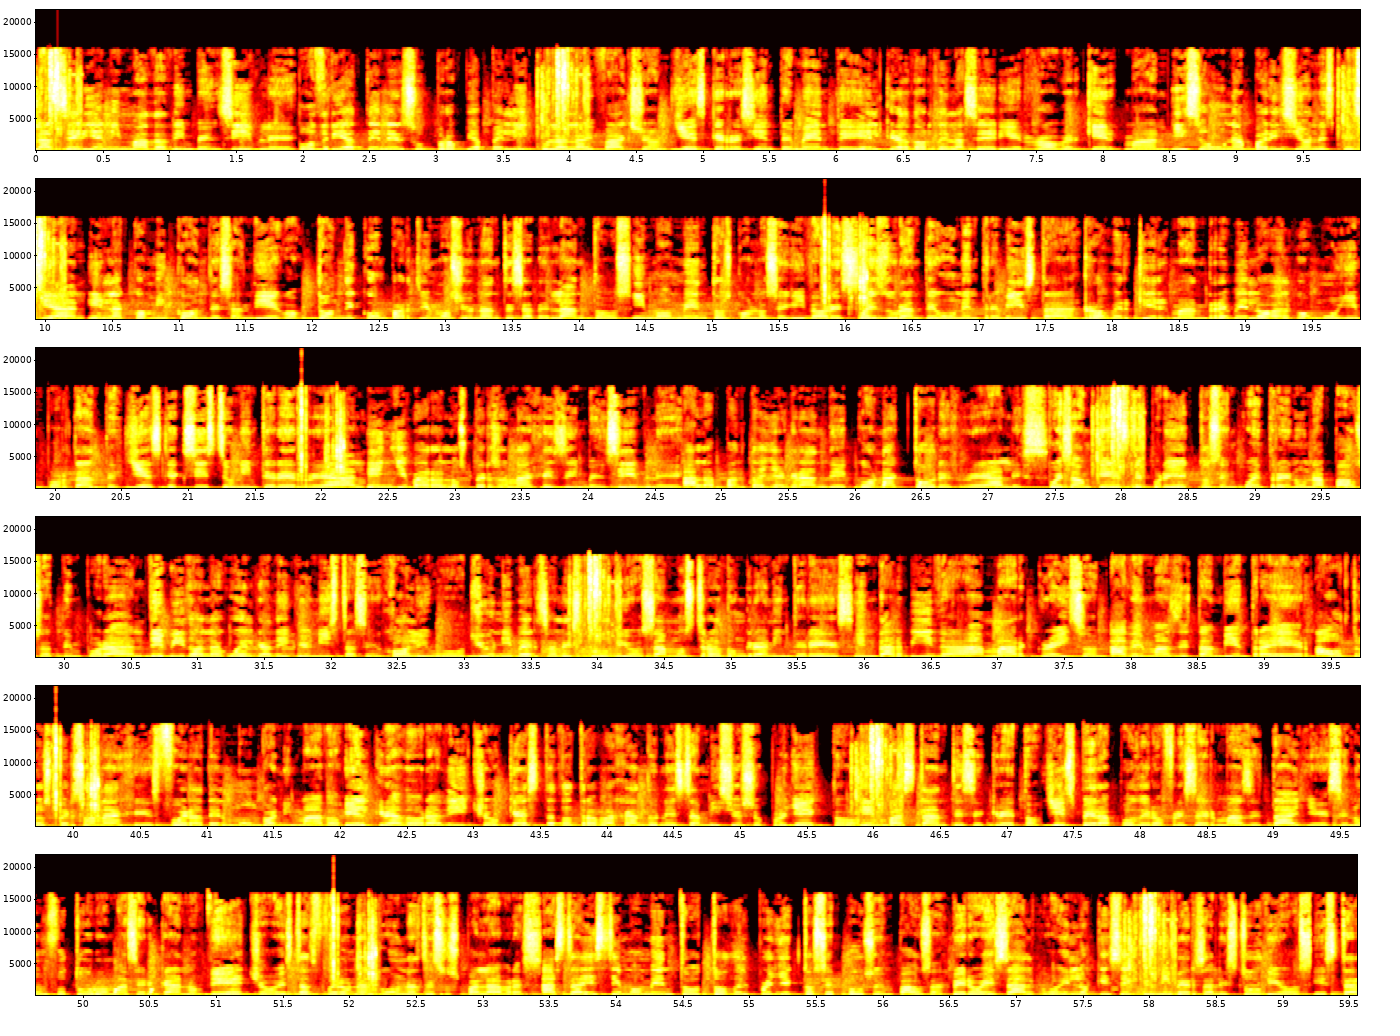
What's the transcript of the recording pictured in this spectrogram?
La serie animada de Invencible podría tener su propia película live action, y es que recientemente el creador de la serie, Robert Kirkman, hizo una aparición especial en la Comic Con de San Diego, donde compartió emocionantes adelantos y momentos con los seguidores, pues durante una entrevista, Robert Kirkman reveló algo muy importante, y es que existe un interés real en llevar a los personajes de Invencible a la pantalla grande con actores reales, pues aunque este proyecto se encuentra en una pausa temporal debido a la huelga de guionistas en Hollywood, Universal Studios ha mostrado un gran interés en dar vida a Mark Grayson, además de también traer a otros personajes fuera del mundo animado. El creador ha dicho que ha estado trabajando en este ambicioso proyecto en bastante secreto y espera poder ofrecer más detalles en un futuro más cercano. De hecho, estas fueron algunas de sus palabras. Hasta este momento todo el proyecto se puso en pausa, pero es algo en lo que sé que Universal Studios está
